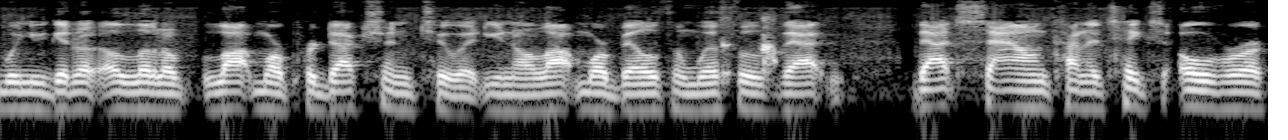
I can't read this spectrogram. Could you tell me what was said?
when you get a, a little, lot more production to it. You know, a lot more bells and whistles. That that sound kind of takes over.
